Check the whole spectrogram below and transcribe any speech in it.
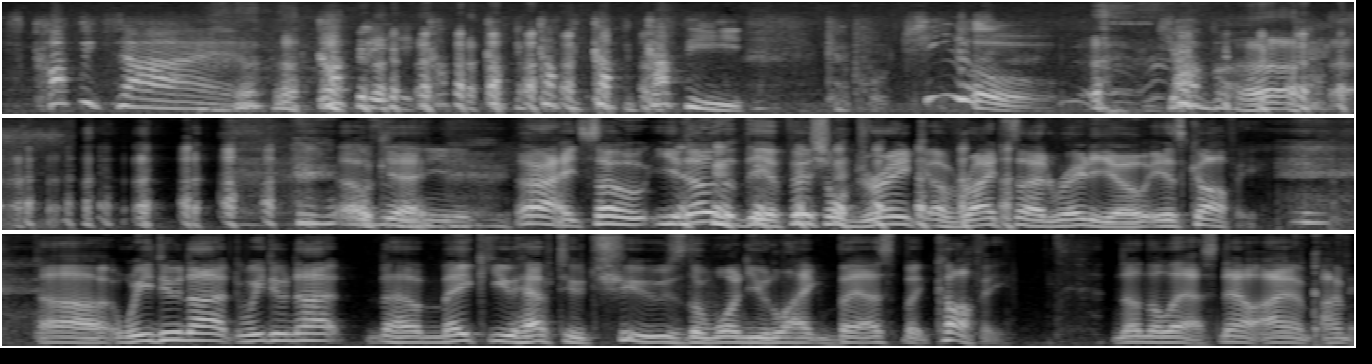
It's Coffee time! coffee, coffee, coffee, coffee, coffee, coffee. Cappuccino. Java. Okay. All right. So you know that the official drink of Right Side Radio is coffee. Uh, we do not we do not uh, make you have to choose the one you like best, but coffee, nonetheless. Now I am I'm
